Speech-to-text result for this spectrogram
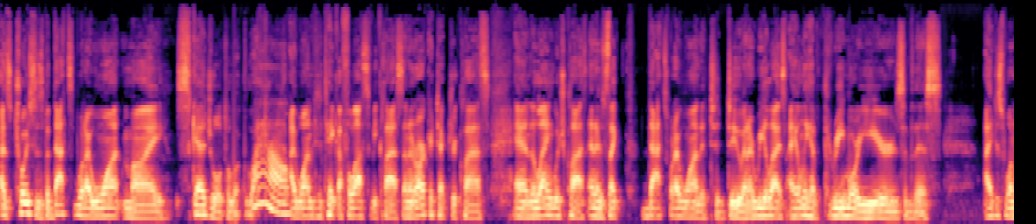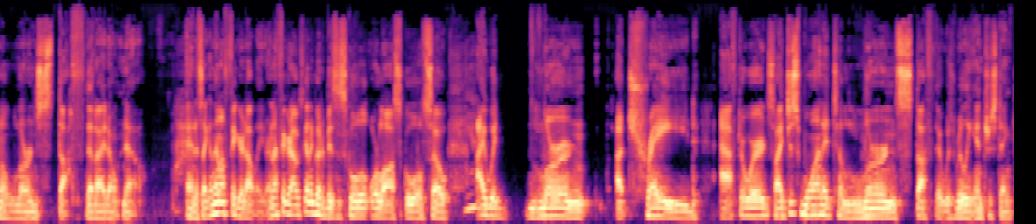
as choices, but that's what I want my schedule to look like. Wow. I wanted to take a philosophy class and an architecture class and a language class. And it was like, that's what I wanted to do. And I realized I only have three more years of this. I just want to learn stuff that I don't know. And it's like, and then I'll figure it out later. And I figured I was going to go to business school or law school. So I would learn a trade afterwards. So I just wanted to learn stuff that was really interesting.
